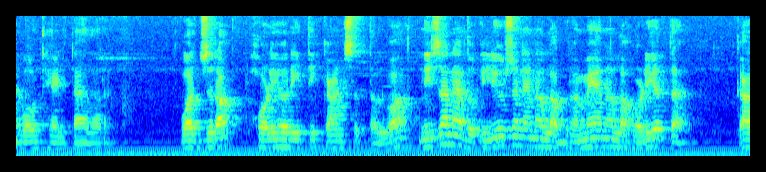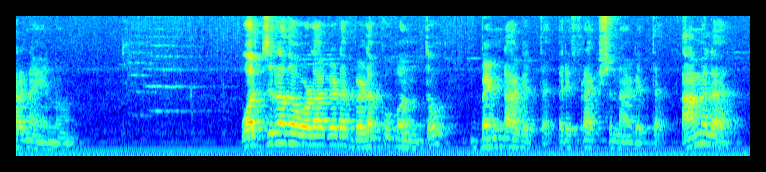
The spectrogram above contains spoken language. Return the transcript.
above ಹೇಳ್ತಾ ಇದ್ದಾರೆ. ವಜ್ರ ಹೊಳೆಯೋ ರೀತಿ ಕಾಣಿಸುತ್ತಲ್ವಾ? ನಿಜನೇ ಅದು ಇಲ್ಯೂಷನ್ ಏನಲ್ಲ, ಭ್ರಮೆ ಏನಲ್ಲ, ಹೊಳೆಯುತ್ತೆ. ಕಾರಣ ಏನು? ವಜ್ರದ ಒಳಗಡೆ ಬೆಳಕು ಬಂತು ಬೆಂಡ್ ಆಗುತ್ತೆ ರಿಫ್ರಾಕ್ಷನ್ ಆಗುತ್ತೆ. ಆಮೇಲೆ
